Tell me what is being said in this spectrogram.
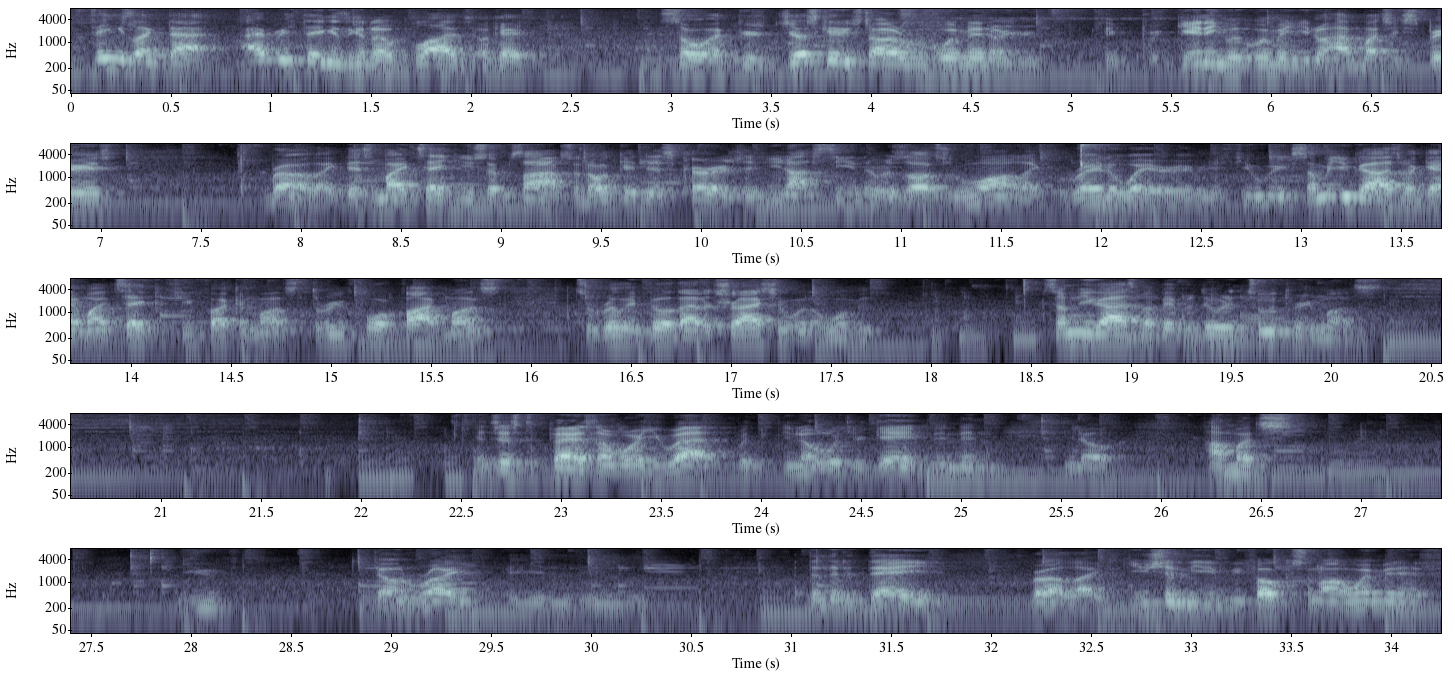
things like that. Everything is gonna apply. To, okay, so if you're just getting started with women or you're beginning with women, you don't have much experience, bro. Like this might take you some time. So don't get discouraged if you're not seeing the results you want like right away or even a few weeks. Some of you guys again might take a few fucking months, three, four, five months to really build that attraction with a woman. Some of you guys might be able to do it in two, three months. It just depends on where you at with you know with your game and then you know how much you've done right. And, and at the end of the day, bro, like you shouldn't even be focusing on women if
